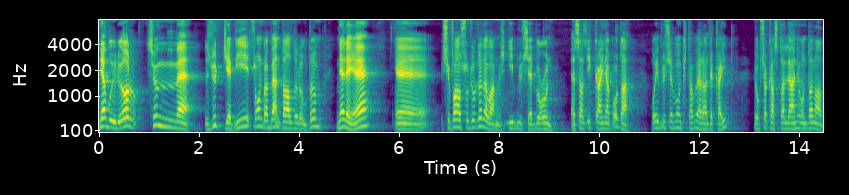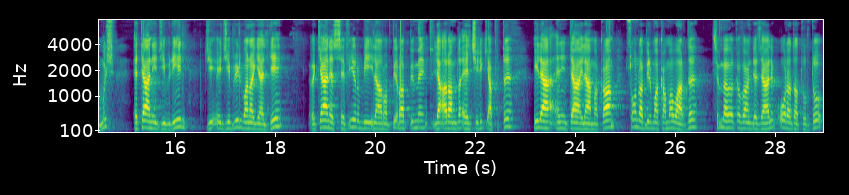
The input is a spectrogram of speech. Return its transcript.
Ne buyuruyor? Sümme züccebi sonra ben daldırıldım. Nereye? Ee, Şifa Sudur'da da varmış. İbn-i Seb'un. Esas ilk kaynak o da. O İbn-i Seb'un kitabı herhalde kayıp. Yoksa Kastallani ondan almış. Etani Cibril. C- Cibril bana geldi. Ve kâne sefir bi ila Rabbi. Rabbime ile aramda elçilik yaptı. İlâ en intihâ ilâ makam. Sonra bir makama vardı. Sümme ve kafâinde zâlik. Orada durdu.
